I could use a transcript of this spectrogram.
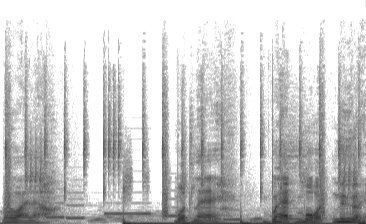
ไม่ไหวแล้ว หมดแรงแบตหมดเหนื่อย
